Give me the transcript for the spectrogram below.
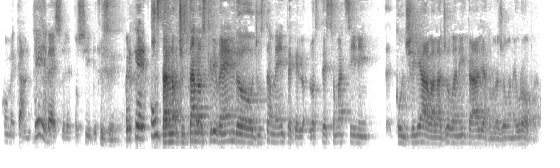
come Kant, deve essere possibile. Sì, sì. Perché ci stanno, ci stanno scrivendo giustamente che lo stesso Mazzini eh, conciliava la giovane Italia con la giovane Europa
